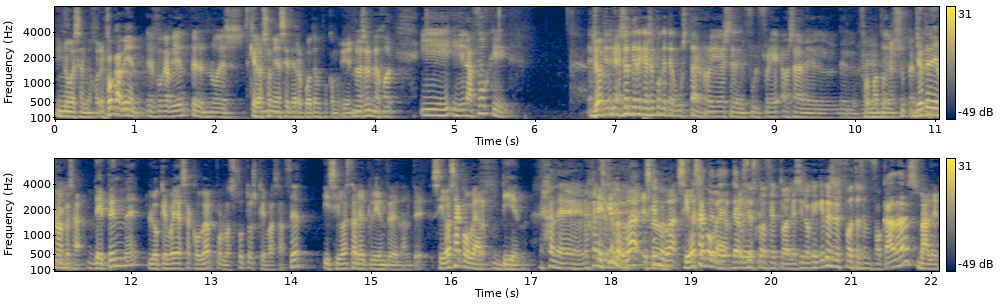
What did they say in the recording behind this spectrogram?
No es el mejor. Enfoca bien. enfoca bien, pero no es, Es que la Sony A7R4 enfoca muy bien. no es el mejor. Y, y la Fuji... Yo- eso tiene que ser porque te gusta el rollo ese del full frame, o sea, del, del Formato. del super Yo te digo una cosa, depende lo que vayas a cobrar por las fotos que vas a hacer y si va a estar el cliente delante. Si vas a cobrar bien, Deja de, déjate Es que es de- verdad, es que es verdad, si vas a déjate de- cobrar- de, es rollos conceptuales. Si lo que quieres es fotos enfocadas, Vale,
